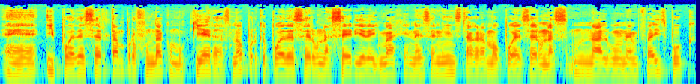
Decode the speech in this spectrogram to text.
eh, y puede ser tan profunda como quieras, ¿no? Porque puede ser una serie de imágenes en Instagram o puede ser un álbum en Facebook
